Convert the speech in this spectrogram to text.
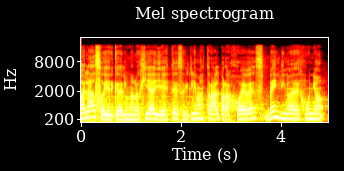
Hola, soy Erika de Lunalogía y este es el clima astral para jueves 29 de junio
